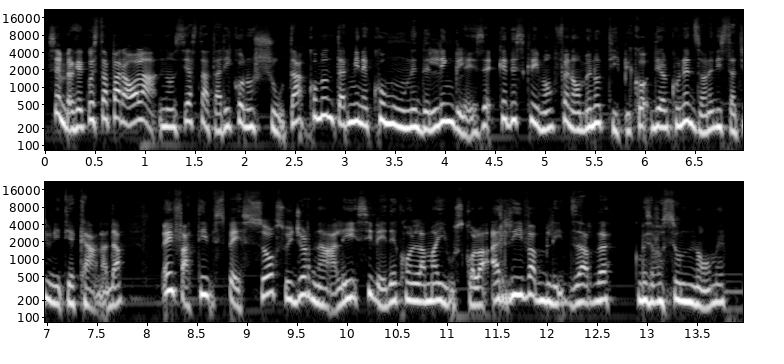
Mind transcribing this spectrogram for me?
Sembra che questa parola non sia stata riconosciuta come un termine comune dell'inglese che descrive un fenomeno tipico di alcune zone di Stati Uniti e Canada. E infatti spesso sui giornali si vede con la maiuscola Arriva Blizzard, come se fosse un nome.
